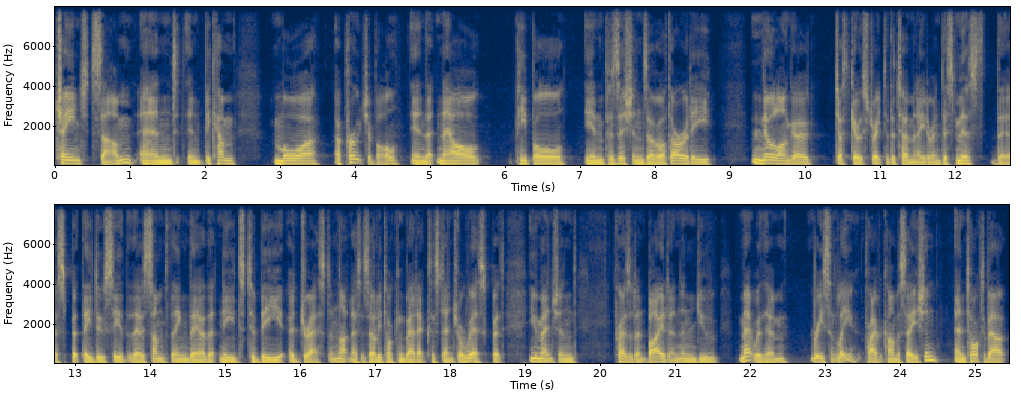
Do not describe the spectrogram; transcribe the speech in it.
changed some and, and become more approachable in that now people in positions of authority no longer just go straight to the Terminator and dismiss this, but they do see that there's something there that needs to be addressed. I'm not necessarily talking about existential risk, but you mentioned President Biden and you met with him recently, private conversation, and talked about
